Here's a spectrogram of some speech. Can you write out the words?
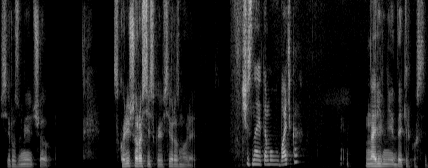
всі розуміють, що скоріше російською всі розмовляють Чи знаєте мову батька? на рівні декількох слів.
